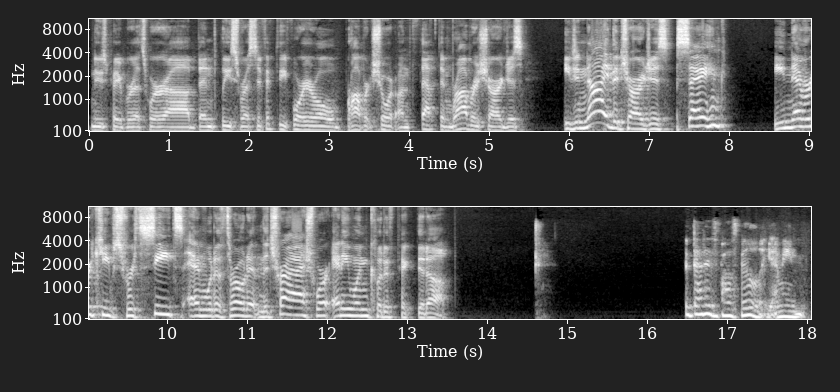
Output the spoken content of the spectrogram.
newspaper. That's where uh, Bend police arrested 54 year old Robert Short on theft and robbery charges. He denied the charges, saying he never keeps receipts and would have thrown it in the trash where anyone could have picked it up. That is a possibility. I mean,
